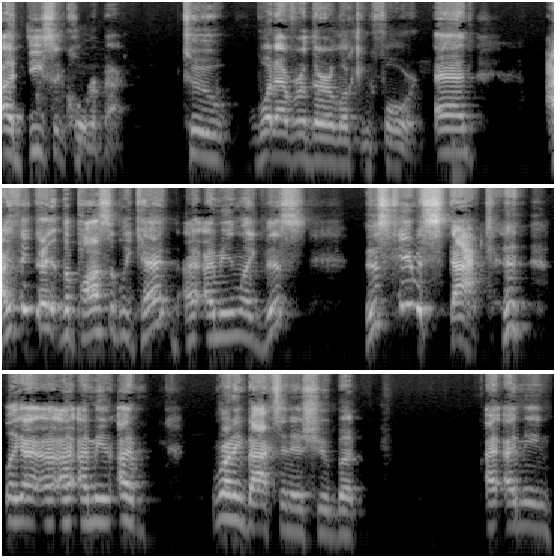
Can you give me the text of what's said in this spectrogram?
a decent quarterback to whatever they're looking forward? And I think that the possibly can. I, I mean like this this team is stacked. like I, I, I mean, I running back's an issue, but I, I mean,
